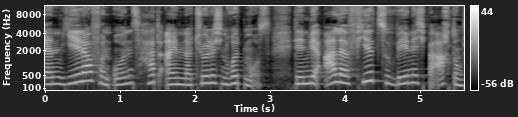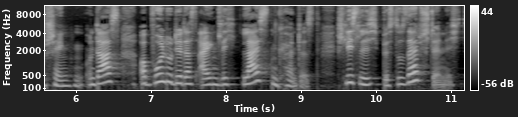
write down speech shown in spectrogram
Denn jeder von uns hat einen natürlichen Rhythmus, den wir alle viel zu wenig Beachtung schenken. Und das, obwohl du dir das eigentlich leisten könntest. Schließlich bist du selbstständig.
